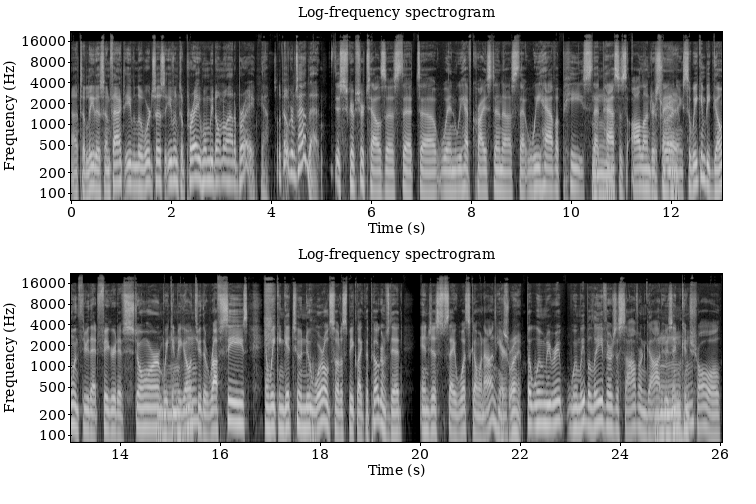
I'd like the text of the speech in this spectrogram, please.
Uh, to lead us. In fact, even the word says even to pray when we don't know how to pray. Yeah. So the pilgrims had that. the scripture tells us that uh, when we have Christ in us, that we have a peace that Mm. passes all understanding. So we can be going through that figurative storm, we can be going Mhm. through the rough seas, and we can get to a new world, so to speak, like the pilgrims did, and just say, "What's going on here?" That's right. But when we re- when we believe there's a sovereign God who's in Mhm. control,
